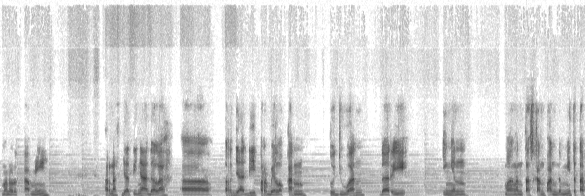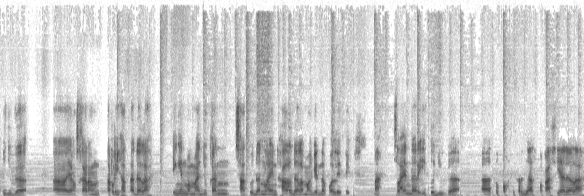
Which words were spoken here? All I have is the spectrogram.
menurut kami karena sejatinya adalah uh, terjadi perbelokan tujuan dari ingin mengentaskan pandemi tetapi juga uh, yang sekarang terlihat adalah ingin memajukan satu dan lain hal dalam agenda politik. Nah, selain dari itu juga uh, tupoksi kerja advokasi adalah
